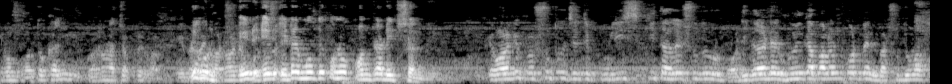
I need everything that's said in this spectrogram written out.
এবং গতকালই ঘটনাচক্রে ঘটে। দেখুন। এটার মধ্যে কোনো কন্ট্রাডিকশন নেই। এবং অনেকে প্রশ্ন তুলছে যে পুলিশ কি তাহলে শুধু বডিগার্ডের ভূমিকা পালন করবেন বা শুধুমাত্র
